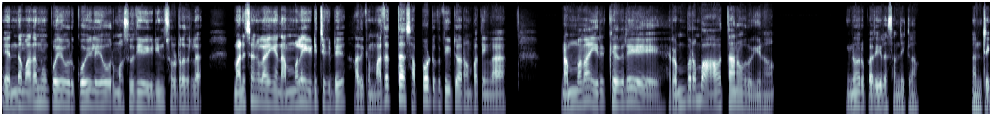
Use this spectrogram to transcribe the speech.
எந்த மதமும் போய் ஒரு கோயிலையோ, ஒரு மசூதியோ இடின்னு சொல்றதில்ல. மனுஷங்களாகிய நம்மளே இடிச்சுக்கிட்டு, அதுக்கு மதத்த சப்போர்ட்டுக்கு தூக்கிட்டு வரோம் பார்த்தீங்களா? நம்ம தான் இருக்கிறதுலே ரொம்ப ரொம்ப ஆபத்தான ஒரு உயிரம் இன்னொரு பதிவில் சந்திக்கலாம். நன்றி.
